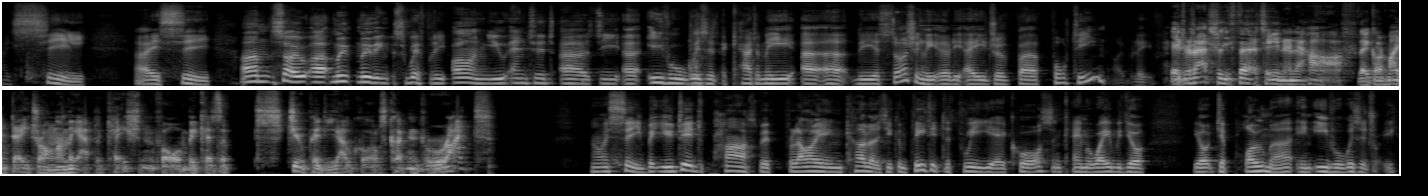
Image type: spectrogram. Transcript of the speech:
I see. I see. Um, so, uh, mo- moving swiftly on, you entered uh, the uh, Evil Wizard Academy uh, at the astonishingly early age of uh, 14, I believe. It was actually 13 and a half. They got my date wrong on the application form because the stupid yokels couldn't write. Oh, I see. But you did pass with flying colours. You completed the three year course and came away with your, your diploma in evil wizardry.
